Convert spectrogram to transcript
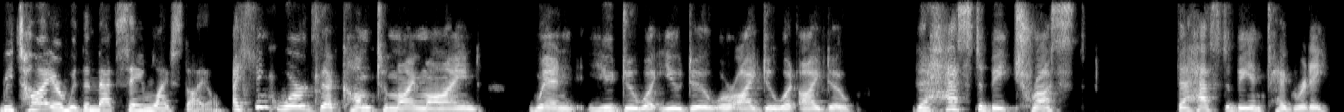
retire within that same lifestyle? I think words that come to my mind when you do what you do or I do what I do, there has to be trust. There has to be integrity.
